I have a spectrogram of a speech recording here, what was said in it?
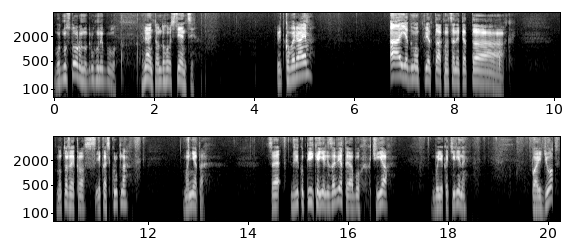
В одну сторону, другу не було. Гляньте, он до гостянці. Відковиряємо. А, я думав п'ятак, але це не п'ятак. Ну теж якраз якась крупна монета. Це 2 копійки Єлизавети або чия, або Екатерини. Пойдет.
